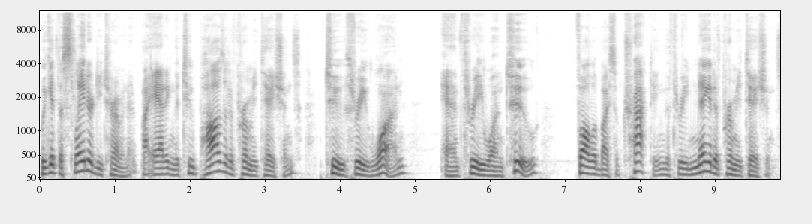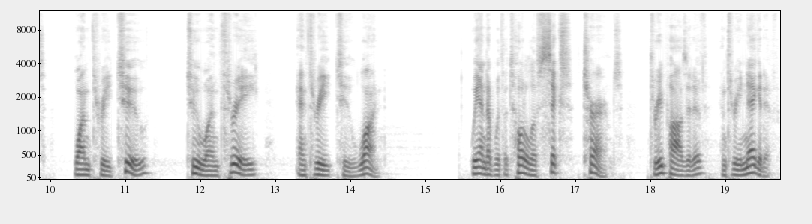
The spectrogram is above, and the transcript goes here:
We get the Slater determinant by adding the two positive permutations, 2, 3, 1 and 3, 1, 2, followed by subtracting the three negative permutations, 1, 3, 2, 2, 1, 3, and 3, 2, 1. We end up with a total of six terms, three positive and three negative.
